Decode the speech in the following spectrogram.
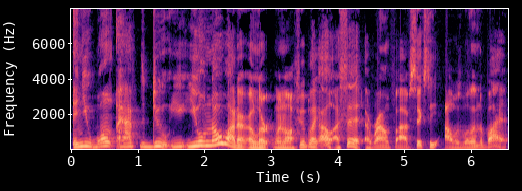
And you won't have to do, you, you'll know why the alert went off. You'll be like, oh, I said around 560, I was willing to buy it.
